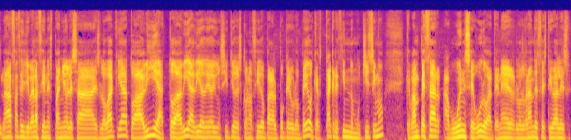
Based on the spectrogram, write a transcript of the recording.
Nada fácil llevar a 100 españoles a Eslovaquia. Todavía, todavía a día de hoy un sitio desconocido para el póker europeo que está creciendo muchísimo, que va a empezar a buen seguro a tener los grandes festivales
